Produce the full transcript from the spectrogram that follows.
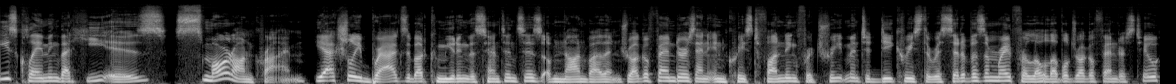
he's claiming that he is smart on crime. He actually brags about commuting the sentences of nonviolent drug offenders and increased funding for treatment to decrease the recidivism rate for low level drug offenders, too.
